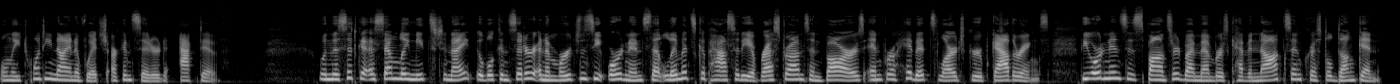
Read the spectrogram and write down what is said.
only 29 of which are considered active. When the Sitka Assembly meets tonight, it will consider an emergency ordinance that limits capacity of restaurants and bars and prohibits large group gatherings. The ordinance is sponsored by members Kevin Knox and Crystal Duncan.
